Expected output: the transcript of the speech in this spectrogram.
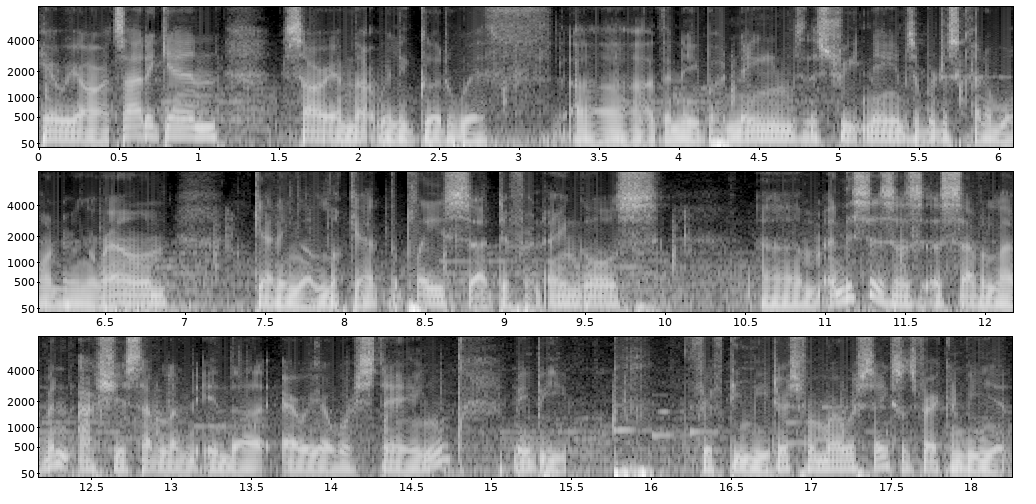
Here we are outside again. Sorry, I'm not really good with uh, the neighborhood names, the street names. We're just kind of wandering around, getting a look at the place at different angles. Um, and this is a 7-Eleven, actually a 7-Eleven in the area we're staying. Maybe 50 meters from where we're staying, so it's very convenient.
